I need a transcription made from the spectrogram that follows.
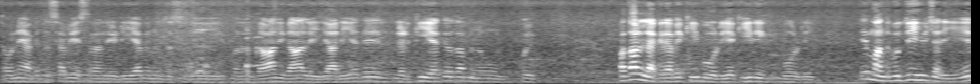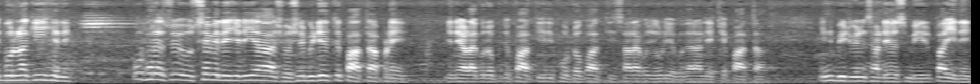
ਤੇ ਉਹਨੇ ਆ ਕੇ ਦੱਸਿਆ ਵੀ ਇਸ ਤਰ੍ਹਾਂ ਲੇਡੀ ਆ ਮੈਨੂੰ ਦੱਸਦੀ ਮਤਲਬ ਗਾਂ ਦੀ ਗਾਂ ਲਈ ਜਾ ਰਹੀ ਹੈ ਤੇ ਲੜਕੀ ਹੈ ਤੇ ਉਹਦਾ ਮੈਨੂੰ ਕੋਈ ਪਤਾ ਨਹੀਂ ਲੱਗ ਰਿਹਾ ਵੀ ਕੀ ਬੋਲ ਰਹੀ ਹੈ ਕੀ ਨਹੀਂ ਬੋਲ ਰਹੀ। ਇਹ ਮੰਦਬੁੱਧੀ ਹੀ ਵਿਚਾਰੀ ਇਹ ਬੋਲਣਾ ਕੀ ਸੀ ਇਹਨੇ? ਉਹ ਫਿਰ ਅਸੀਂ ਉਸੇ ਵੇਲੇ ਜਿਹੜੀ ਆ ਸੋਸ਼ਲ ਮੀਡੀਆ ਉੱਤੇ ਪਾਤਾ ਆਪਣੇ ਜਨੇਵਾਲਾ ਗਰੁੱਪ 'ਚ ਪਾਤੀ ਦੀ ਫੋਟੋ ਪਾਤੀ, ਸਾਰਾ ਕੁਝ ਵੀਡੀਓ ਵਗੈਰਾ ਲਿਖ ਕੇ ਪਾਤਾ। ਇਨ ਬਿਟਵੀਨ ਸਾਡੇ ਸਮੀਰ ਭਾਈ ਨੇ,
